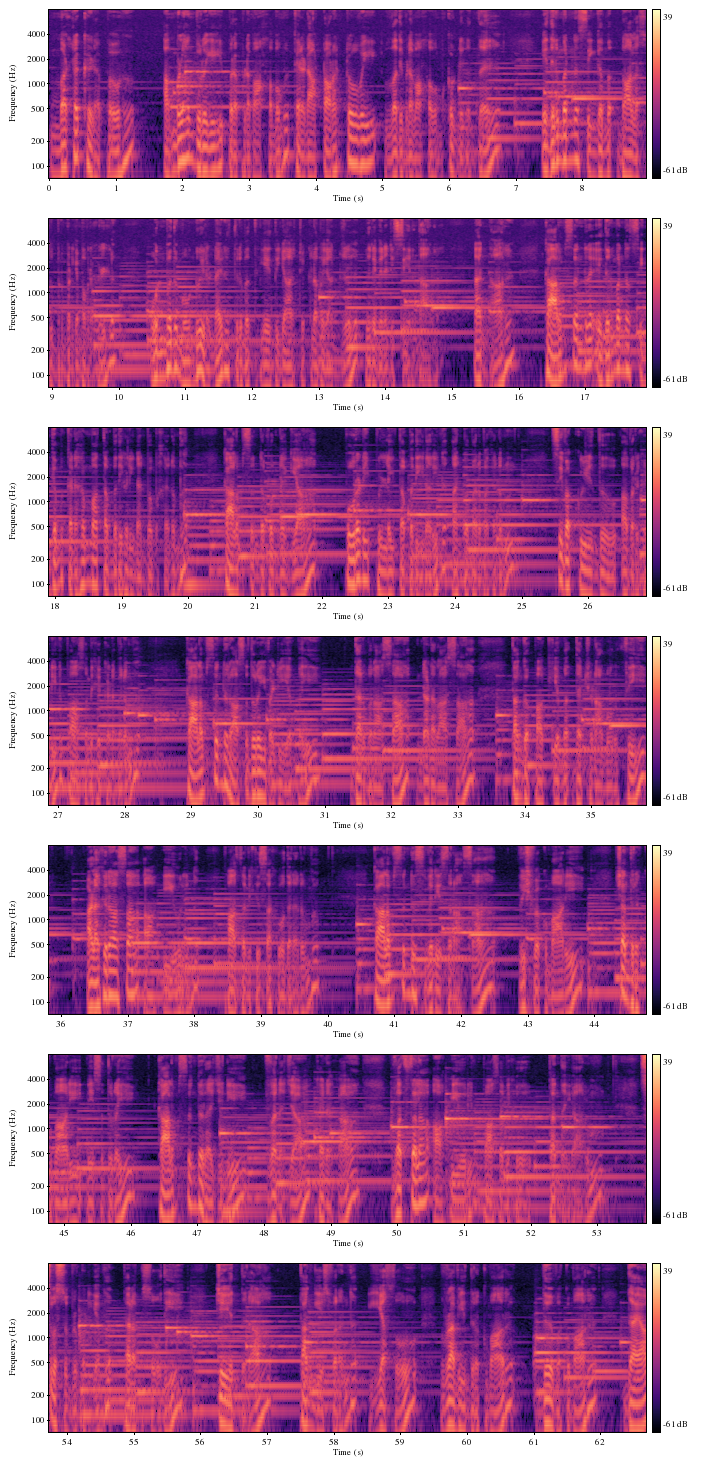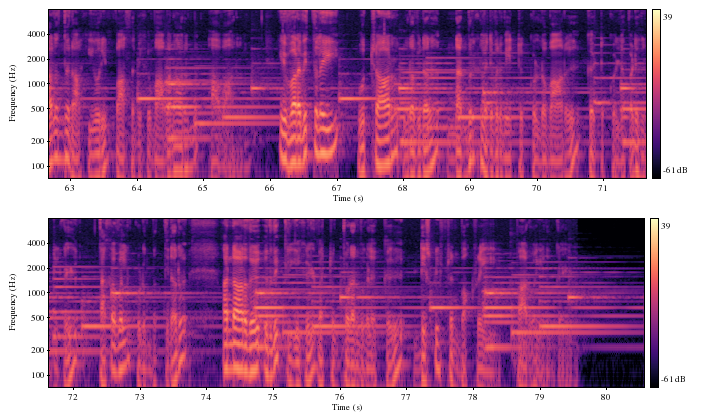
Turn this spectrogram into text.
Mattakkalappu அம்பலாந்துறையை பிறப்பிடமாகவும் Canada டொரண்டோவை வதிவிடமாகவும் கொண்டிருந்த எதிர்மன்ன சிங்கம் பாலசுப்ரமணியம் அவர்கள் ஒன்பது மூன்று இரண்டாயிரத்தி இருபத்தி ஐந்து ஞாயிற்றுக்கிழமை அன்று இறைவனடி சேர்ந்தார். அன்னார் காலம் சென்ற எதிர்மன்ன சிங்கம் கனகம்மா தம்பதிகளின் அன்பு மகனும் காலம் சென்ற பொன்னையா பூரணி பிள்ளை தம்பதியினரின் அன்பு மருமகனும் சிவக்குழிந்து அவர்களின் பாசமிக காலம் சென்ற ராசதுரை வழியம்மை தர்மராசா நடராசா தங்கப்பாக்கியம் தட்சிணாமூர்த்தி அழகுராசா ஆகியோரின் பாசமிகு சகோதரரும். காலம் சென்ற சிவநேசராசா விஸ்வகுமாரி சந்திரகுமாரி நேசதுரை காலம் சென்ற ரஜினி வனஜா கனகா வத்சலா ஆகியோரின் பாசமிகு தந்தையாரும் சிவசுப்பிரமணியம் பரம்சோதி ஜெயந்திரா தங்கேஸ்வரன் யசோ ரவீந்திரகுமார் தேவகுமார் தயானந்தன் ஆகியோரின் பாசமிகு மாமனாரும் ஆவார். இவ்வரவித்தலை உற்றார் உறவினர் நண்பர்கள் அனைவரும் ஏற்றுக்கொள்ளுமாறு கேட்டுக்கொள்ளப்படுகின்றீர்கள். தகவல் குடும்பத்தினர் அன்னாரது இறுதிக்கிரியைகள் மற்றும் தொடர்புகளுக்கு டிஸ்கிரிப்ஷன் பாக்ஸை பார்வையிடுங்கள்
